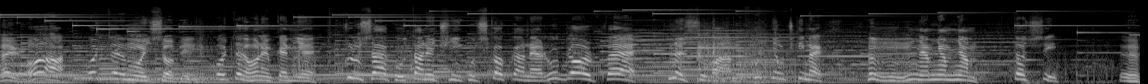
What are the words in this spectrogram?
Hej, hola, pojďte můj sobě, pojďte honem ke mně. Klusáku, tanečníku, skokane, Rudolfe, nesu vám chutňoučký mech. Hm, mňam, mňam, mňam, to si... Eh,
